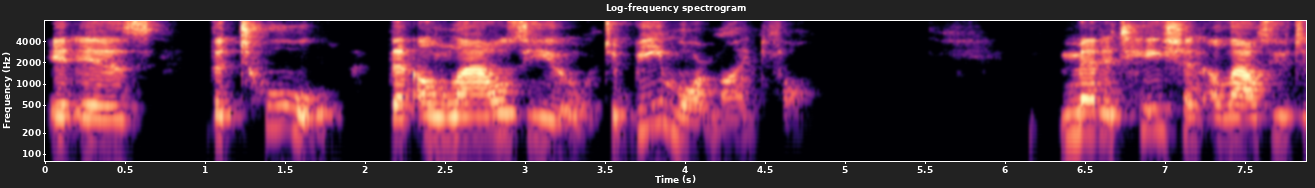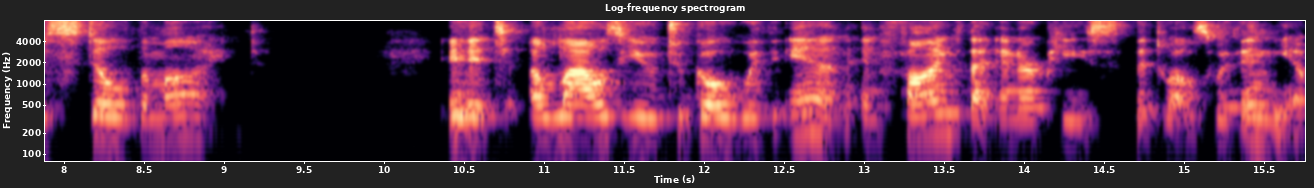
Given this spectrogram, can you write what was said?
It is the tool that allows you to be more mindful. Meditation allows you to still the mind. It allows you to go within and find that inner peace that dwells within you.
